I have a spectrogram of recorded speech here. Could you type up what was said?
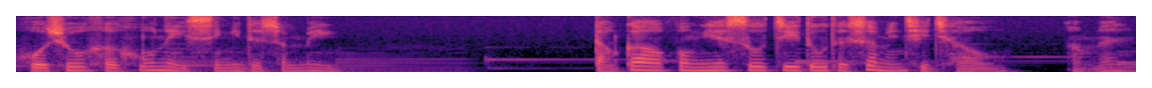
活出合乎你心意的生命。祷告奉耶稣基督的圣名祈求，阿门。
